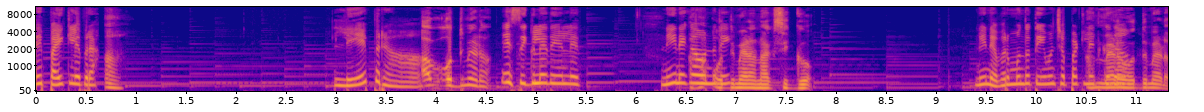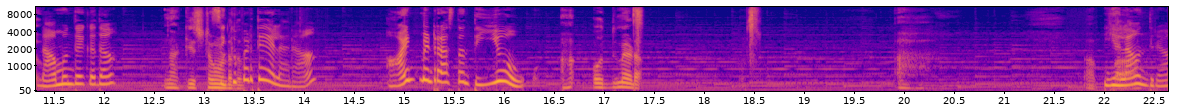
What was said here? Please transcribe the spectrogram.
ఏ పైకి లేపురా. లేపురా. వద్దు మేడం. ఏ సిగ్గులేదు ఏం లేదు. నేనేగా ఉన్నది? మేడం నాకు సిగ్గు. నేను ఎవరి ముందో తీయమని చెప్పట్లేదు కదా? నా ముందే కదా? నాకు ఇష్టం ఉండదు. సిగ్గుపడితే ఎలారా? ఆయింట్మెంట్ రాస్తాను తీయు వద్దు మేడం. ఎలా ఉందిరా?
